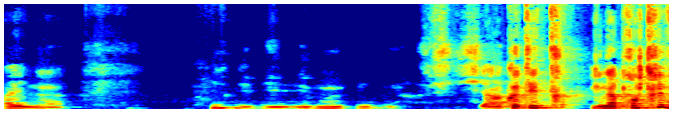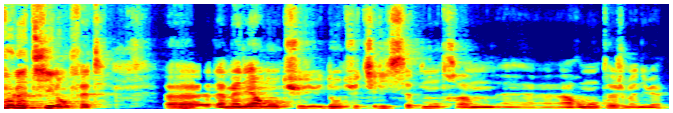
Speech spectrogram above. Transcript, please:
ouais, une il y a un côté, une approche très volatile en fait. Euh, la manière dont tu, dont tu utilises cette montre euh, à, remontage manuel.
